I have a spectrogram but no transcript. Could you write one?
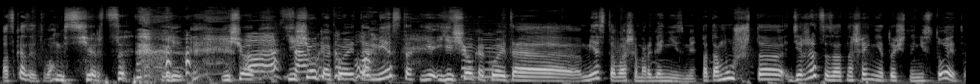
подсказывает вам сердце. еще а, еще какое-то место, еще какое-то место в вашем организме. Потому что держаться за отношения точно не стоит,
